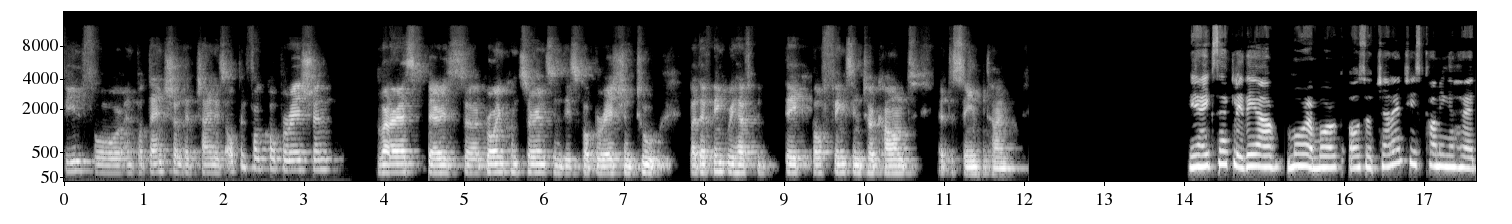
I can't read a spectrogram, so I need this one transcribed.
feel for and potential that China is open for cooperation, whereas there is uh, growing concerns in this cooperation too. But I think we have to take both things into account at the same time. Yeah, exactly. There are more and more also challenges coming ahead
